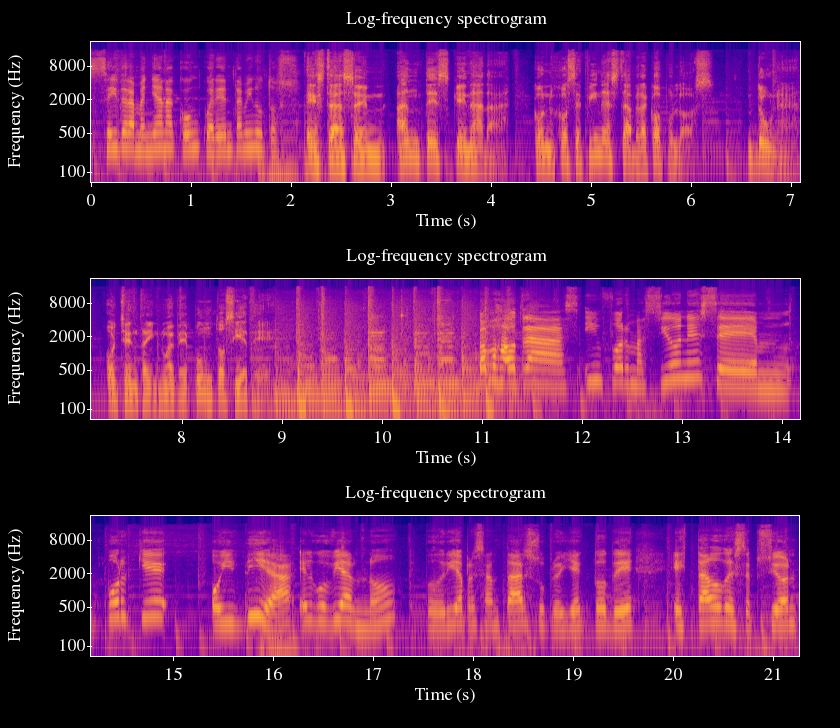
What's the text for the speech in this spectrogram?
6 de la mañana con 40 minutos. Estás en Antes que nada con Josefina Stavrakopoulos. Duna 89.7. Vamos a otras informaciones em, porque hoy día el gobierno podría presentar su proyecto de estado de excepción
